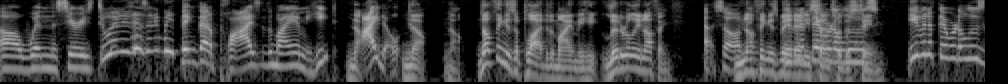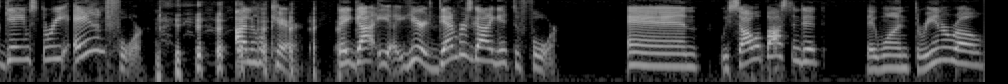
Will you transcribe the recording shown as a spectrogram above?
uh, win the series? Do any, does anybody think that applies to the Miami Heat? no. I don't. No, no. Nothing is applied to the Miami Heat. Literally nothing. Uh, So I mean, Nothing has made any if they were sense to with this lose- team. Even if they were to lose games three and four, I don't care. They got here. Denver's got to get to four, and we saw what Boston did. They won three in a row.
